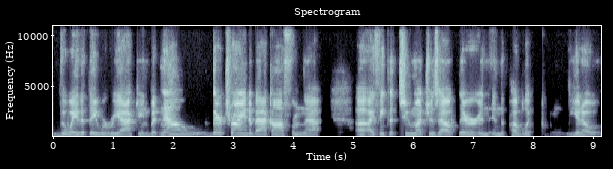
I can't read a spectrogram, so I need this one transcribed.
the way that they were reacting. But now they're trying to back off from that. Uh, I think that too much is out there in, in the public, you know,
